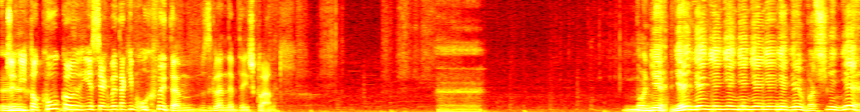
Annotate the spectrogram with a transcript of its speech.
Czyli to kółko jest jakby takim uchwytem względem tej szklanki. No nie, nie, nie, nie, nie, nie, nie, nie, nie, nie, właśnie nie.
